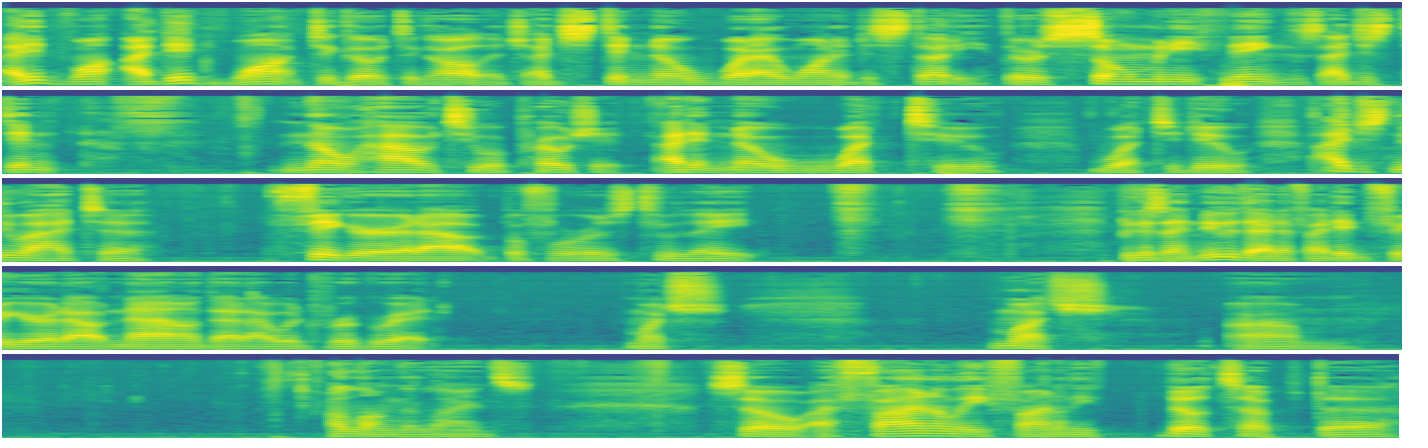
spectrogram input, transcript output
I did want I did want to go to college. I just didn't know what I wanted to study. There were so many things. I just didn't know how to approach it. I didn't know what to what to do. I just knew I had to figure it out before it was too late. because I knew that if I didn't figure it out now that I would regret much much um, along the lines. So I finally, finally built up the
